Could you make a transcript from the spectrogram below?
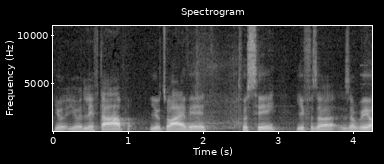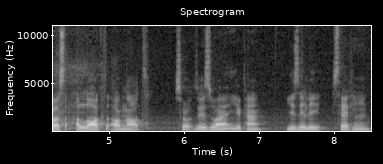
You, you lift up, you drive it to see if the, the wheels are locked or not. So this one you can easily set in.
